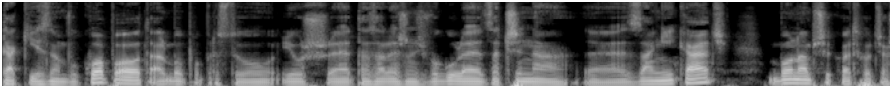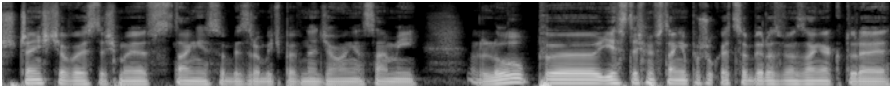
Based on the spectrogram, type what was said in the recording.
taki znowu kłopot, albo po prostu już e, ta zależność w ogóle zaczyna e, zanikać, bo na przykład chociaż częściowo jesteśmy w stanie sobie zrobić pewne działania sami lub jesteśmy w stanie poszukać sobie rozwiązania, które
